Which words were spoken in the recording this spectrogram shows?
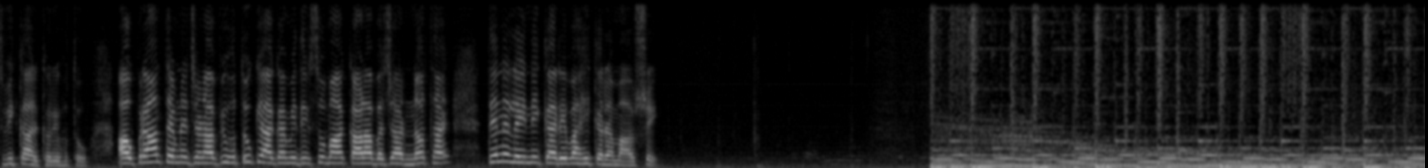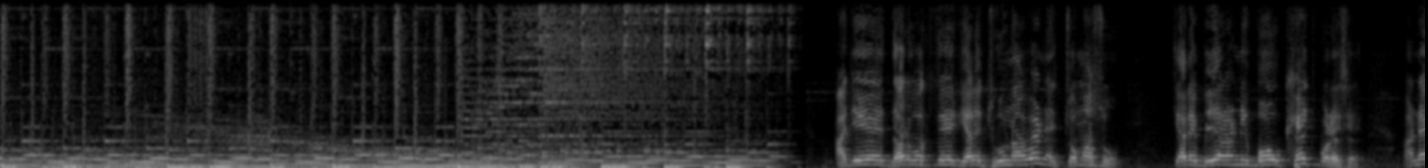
સ્વીકાર કર્યો હતો. આ ઉપરાંત તેમણે જણાવ્યું હતું કે આગામી દિવસોમાં કાળા બજાર ન થાય તેને લઈને કાર્યવાહી કરવામાં આવશે. આજે દર વખતે જ્યારે જૂન આવે ને ચોમાસું, ત્યારે બિયારણની બહુ ખેંચ પડે છે. અને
